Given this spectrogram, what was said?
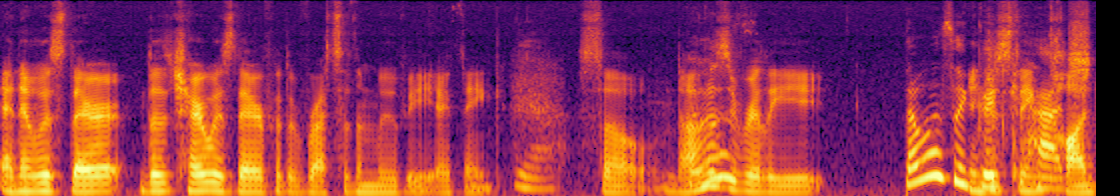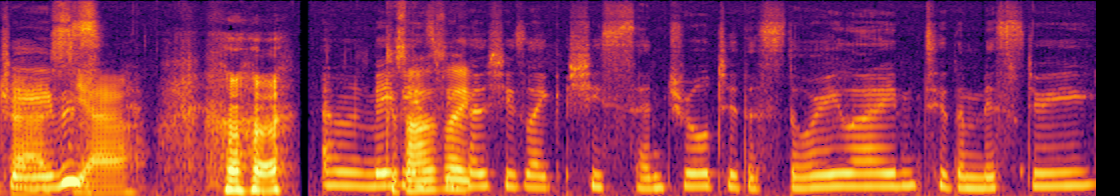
and it was there the chair was there for the rest of the movie i think Yeah. so that That was was really That was a good interesting catch, contrast James. yeah Mean, maybe it's I was like- because she's like she's central to the storyline, to the mystery.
